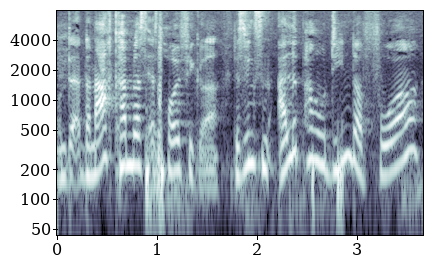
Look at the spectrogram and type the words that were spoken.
Und da, danach kam das erst häufiger. Deswegen sind alle Parodien davor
